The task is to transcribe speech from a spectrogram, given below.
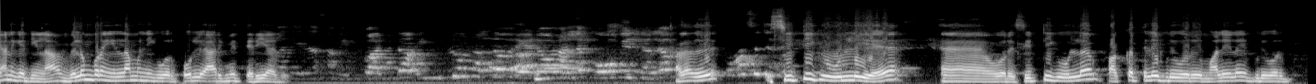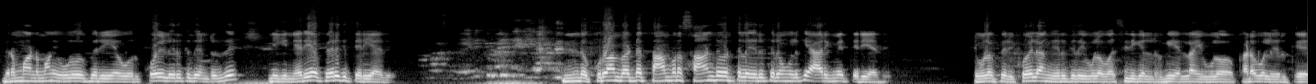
ஏன்னு கேட்டிங்களா? விளம்பரம் இல்லாமல் இன்னைக்கு ஒரு பொருள் யாருக்குமே தெரியாது. அதாவது சிட்டிக்கு உள்ளேயே ஒரு சிட்டிக்கு உள்ள பக்கத்துல இப்படி ஒரு மலையில இப்படி ஒரு பிரம்மாண்டமான இவ்வளோ பெரிய ஒரு கோயில் இருக்குதுன்றது இன்னைக்கு நிறைய பேருக்கு தெரியாது. இந்த குராம்பேட்டை தாம்பரம் சாண்டவரத்தில் இருக்கிறவங்களுக்கு யாருக்குமே தெரியாது. இவ்வளோ பெரிய கோயில் அங்கே இருக்குது இவ்வளோ வசதிகள் இருக்குது எல்லாம் இவ்வளோ கடவுள் இருக்குது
